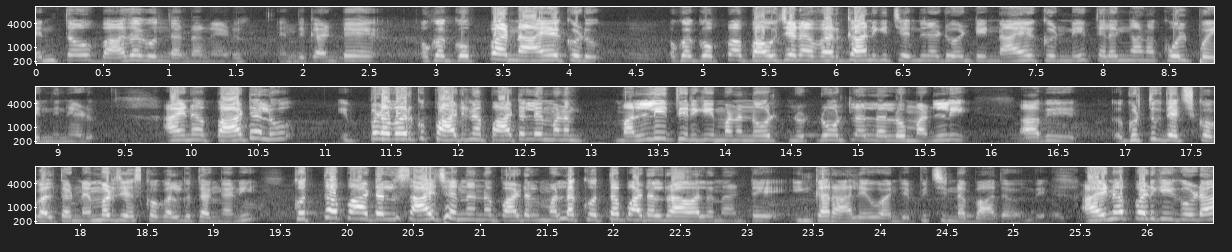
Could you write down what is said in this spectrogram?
ఎంతో బాధగా ఉందన్న నేడు. ఎందుకంటే ఒక గొప్ప నాయకుడు ఒక గొప్ప బహుజన వర్గానికి చెందినటువంటి నాయకుడిని తెలంగాణ కోల్పోయింది నేడు. ఆయన పాటలు ఇప్పటి వరకు పాడిన పాటలే మనం మళ్ళీ తిరిగి మన నోట్ నోట్లలో మళ్ళీ అవి గుర్తుకు తెచ్చుకోగలుగుతాం నెంబర్ చేసుకోగలుగుతాం కానీ కొత్త పాటలు సాయి చందన్న పాటలు మళ్ళీ కొత్త పాటలు రావాలని అంటే ఇంకా రాలేవు అని చెప్పి చిన్న బాధ ఉంది. అయినప్పటికీ కూడా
